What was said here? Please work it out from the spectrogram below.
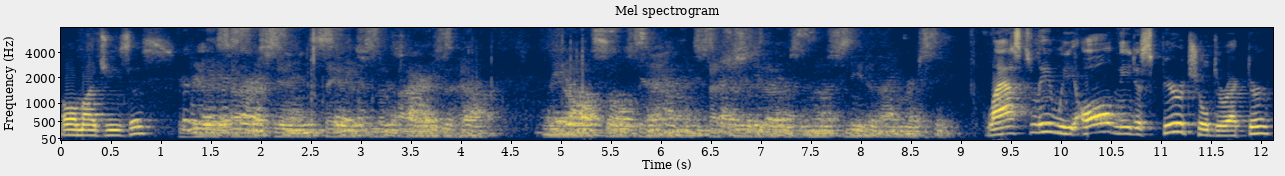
O my Jesus, Forgive us our sins, save us from the fires of hell. Lead all souls to heaven, especially those in most need of thy mercy. Lastly, we all need a spiritual director,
